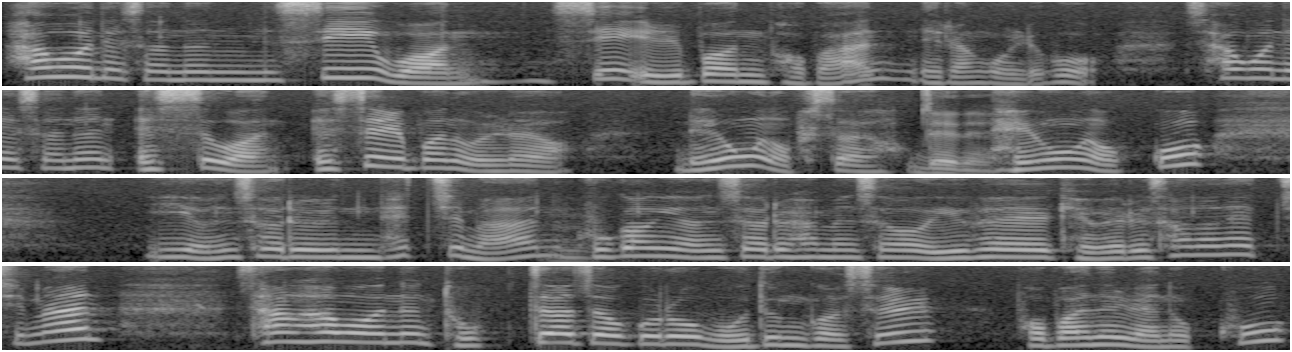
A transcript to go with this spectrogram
하원에서는 C1, C1번 법안이란 거 올리고 상원에서는 S1, S1번을 올려요. 내용은 없어요. 네네. 내용은 없고 이 연설은 했지만 음. 국왕이 연설을 하면서 의회 개회를 선언했지만 상하원은 독자적으로 모든 것을 법안을 내놓고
